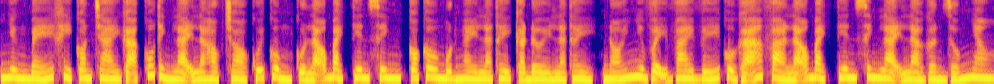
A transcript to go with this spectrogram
nhưng bé khi con trai gã cố tình lại là học trò cuối cùng của lão bạch tiên sinh, có câu một ngày là thầy cả đời là thầy, nói như vậy vai vế của gã và lão bạch tiên sinh lại là gần giống nhau.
